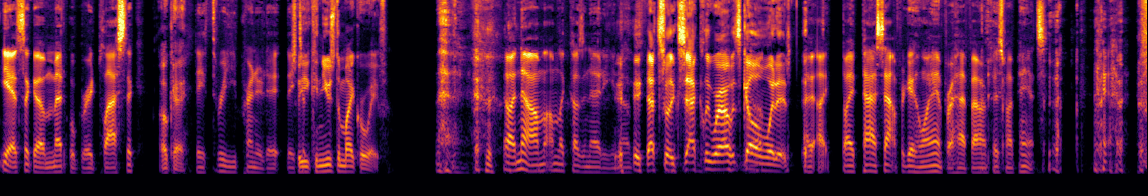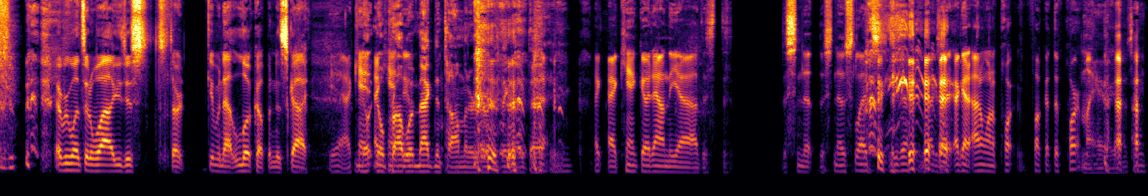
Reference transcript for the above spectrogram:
yeah, it's like a medical grade plastic. Okay, They 3D printed it. They so you can use the microwave. uh, no, I'm I'm like cousin Eddie. You know, That's what, exactly where I was going with it. I, I I pass out, and forget who I am for a half hour, and piss my pants. Every once in a while, you just start giving that look up in the sky. Yeah, I No, can't. no I can't problem do- with magnetometers or anything like that. I, I can't go down the uh the the, the snow the snow sleds either. You know, 'cause I, I got I don't want to fuck up the part in my hair. You know what I'm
